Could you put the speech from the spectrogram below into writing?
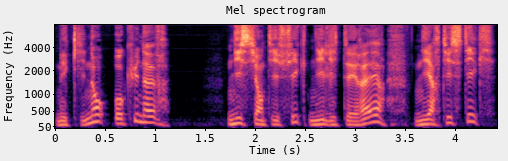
mais qui n'ont aucune œuvre, ni scientifique, ni littéraire, ni artistique.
